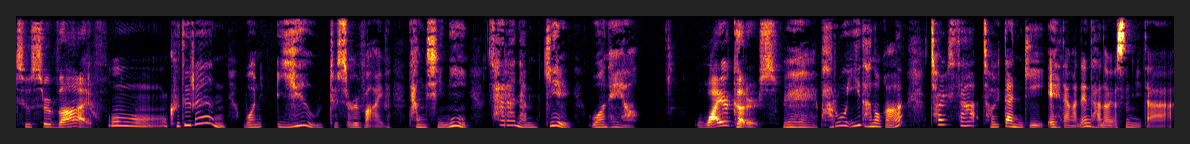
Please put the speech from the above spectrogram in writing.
to survive. 어, 그들은 want you to survive. 당신이 살아남길 원해요. Wire cutters. 예, 바로 이 단어가 철사 절단기에 해당하는 단어였습니다.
